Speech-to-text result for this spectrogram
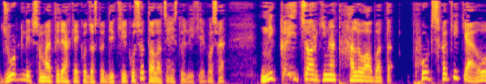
जोडले समातिराखेको जस्तो देखिएको छ। तल चाहिँ यस्तो लेखिएको छ। निकै चर्किन थालो अब त फुट्छ कि क्या हो?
